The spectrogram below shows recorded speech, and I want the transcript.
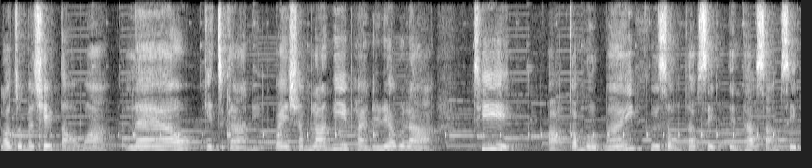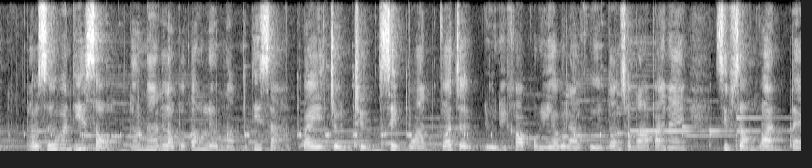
เราจะมาเช็คต่อว่า แล้วกิจการนี้ไปชำระหนี้ภายในระยะเวลาที่ กำหนดไหมคือ2ทับ10 n ทับ30 เราซื้อวันที่ 2 ดังนั้นเราก็ต้องเริ่มนับวันที่ 3 ไปจนถึง 10 วัน ก็จะอยู่ในครอบคลุมระยะเวลาคือต้องชำระภายใน 12 วัน แต่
